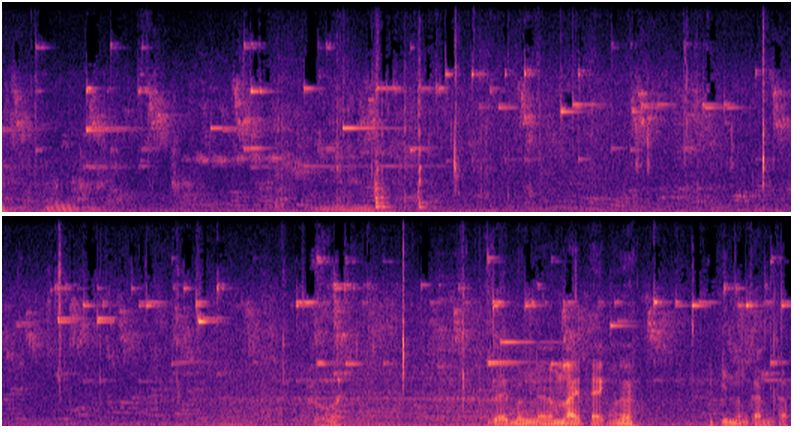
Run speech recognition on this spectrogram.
มมัน เลยมึงเนี่ยน้ำลายแตกมาเลยมากินน้ำกันครับ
